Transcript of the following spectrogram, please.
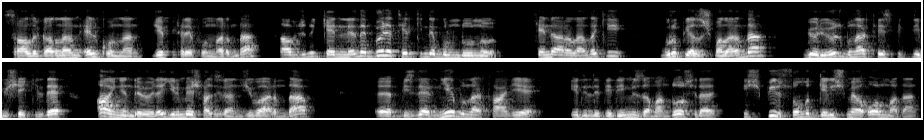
saldırganların el konulan cep telefonlarında savcının kendilerine böyle telkinde bulunduğunu kendi aralarındaki grup yazışmalarında görüyoruz. Bunlar tespitli bir şekilde. Aynen de öyle 25 Haziran civarında e, bizler niye bunlar tahliye edildi dediğimiz zaman dosyada hiçbir somut gelişme olmadan,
